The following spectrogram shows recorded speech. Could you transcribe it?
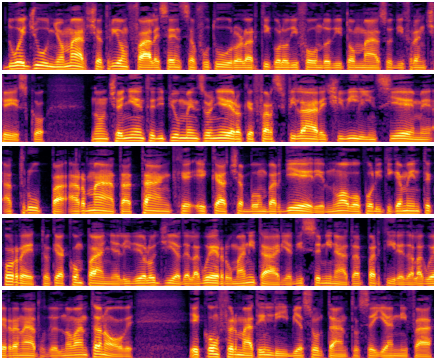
2 giugno, marcia trionfale senza futuro, l'articolo di fondo di Tommaso Di Francesco. Non c'è niente di più menzognero che far sfilare civili insieme a truppa armata, tank e cacciabombardieri, il nuovo politicamente corretto che accompagna l'ideologia della guerra umanitaria disseminata a partire dalla guerra NATO del 99 e confermata in Libia soltanto sei anni fa.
